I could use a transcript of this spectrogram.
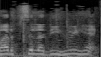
बर्फ़ से लदी हुई है।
